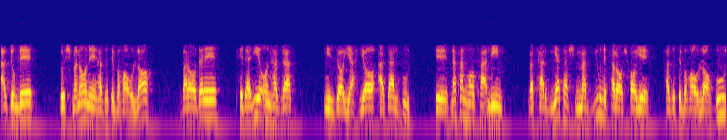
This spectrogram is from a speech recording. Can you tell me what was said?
از جمله دشمنان حضرت بهاءالله برادر پدری آن حضرت میرزا یحیی ازل بود که نه تنها تعلیم و تربیتش مدیون تلاش های حضرت بهاءالله بود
